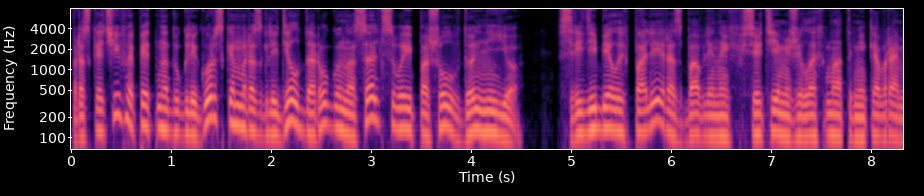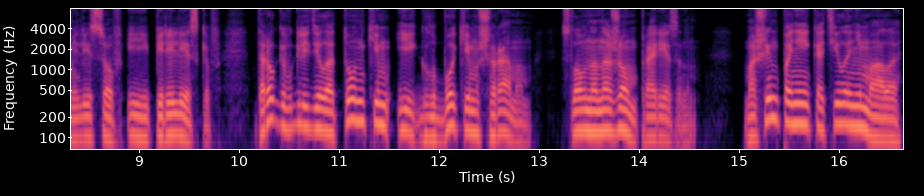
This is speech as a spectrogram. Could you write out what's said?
Проскочив опять над Углегорском, разглядел дорогу на Сальцево и пошел вдоль нее. Среди белых полей, разбавленных все теми же лохматыми коврами лесов и перелесков, дорога выглядела тонким и глубоким шрамом, словно ножом прорезанным. Машин по ней катило немало,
